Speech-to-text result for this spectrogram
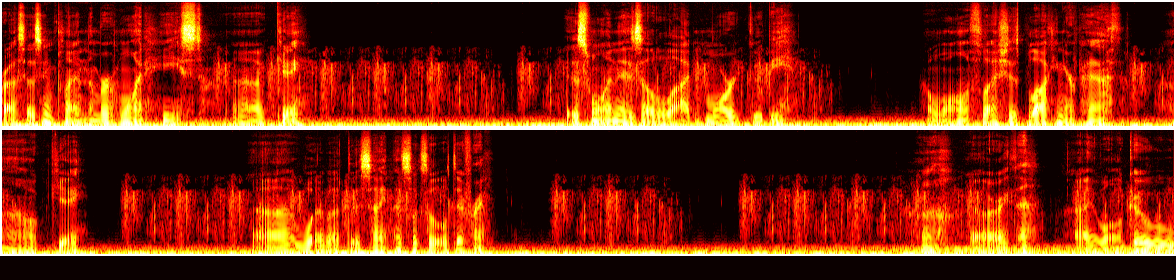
Processing plant number one, east. Okay. This one is a lot more goopy. A wall of flesh is blocking your path. Okay. Uh, what about this side? This looks a little different. Huh. Alright then. I will go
